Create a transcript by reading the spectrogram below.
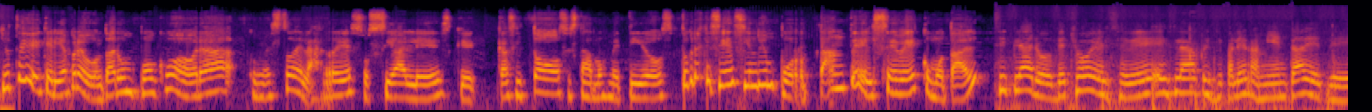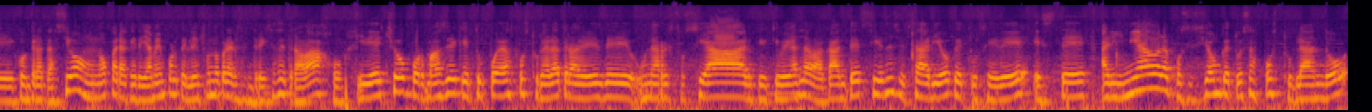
Yo te quería preguntar un poco ahora esto de las redes sociales, que casi todos estamos metidos. ¿Tú crees que sigue siendo importante el CV como tal? Sí, claro. De hecho, el CV es la principal herramienta de, contratación, ¿no? Para que te llamen por teléfono para las entrevistas de trabajo. Y de hecho, por más de que tú puedas postular a través de una red social, que, que veas la vacante, sí es necesario que tu CV esté alineado a la posición que tú estás postulando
